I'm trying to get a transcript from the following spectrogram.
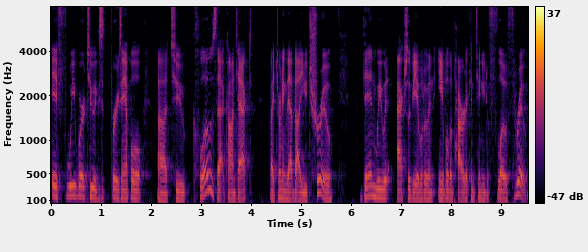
if we were to, ex- for example, uh, to close that contact by turning that value true, then we would actually be able to enable the power to continue to flow through.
